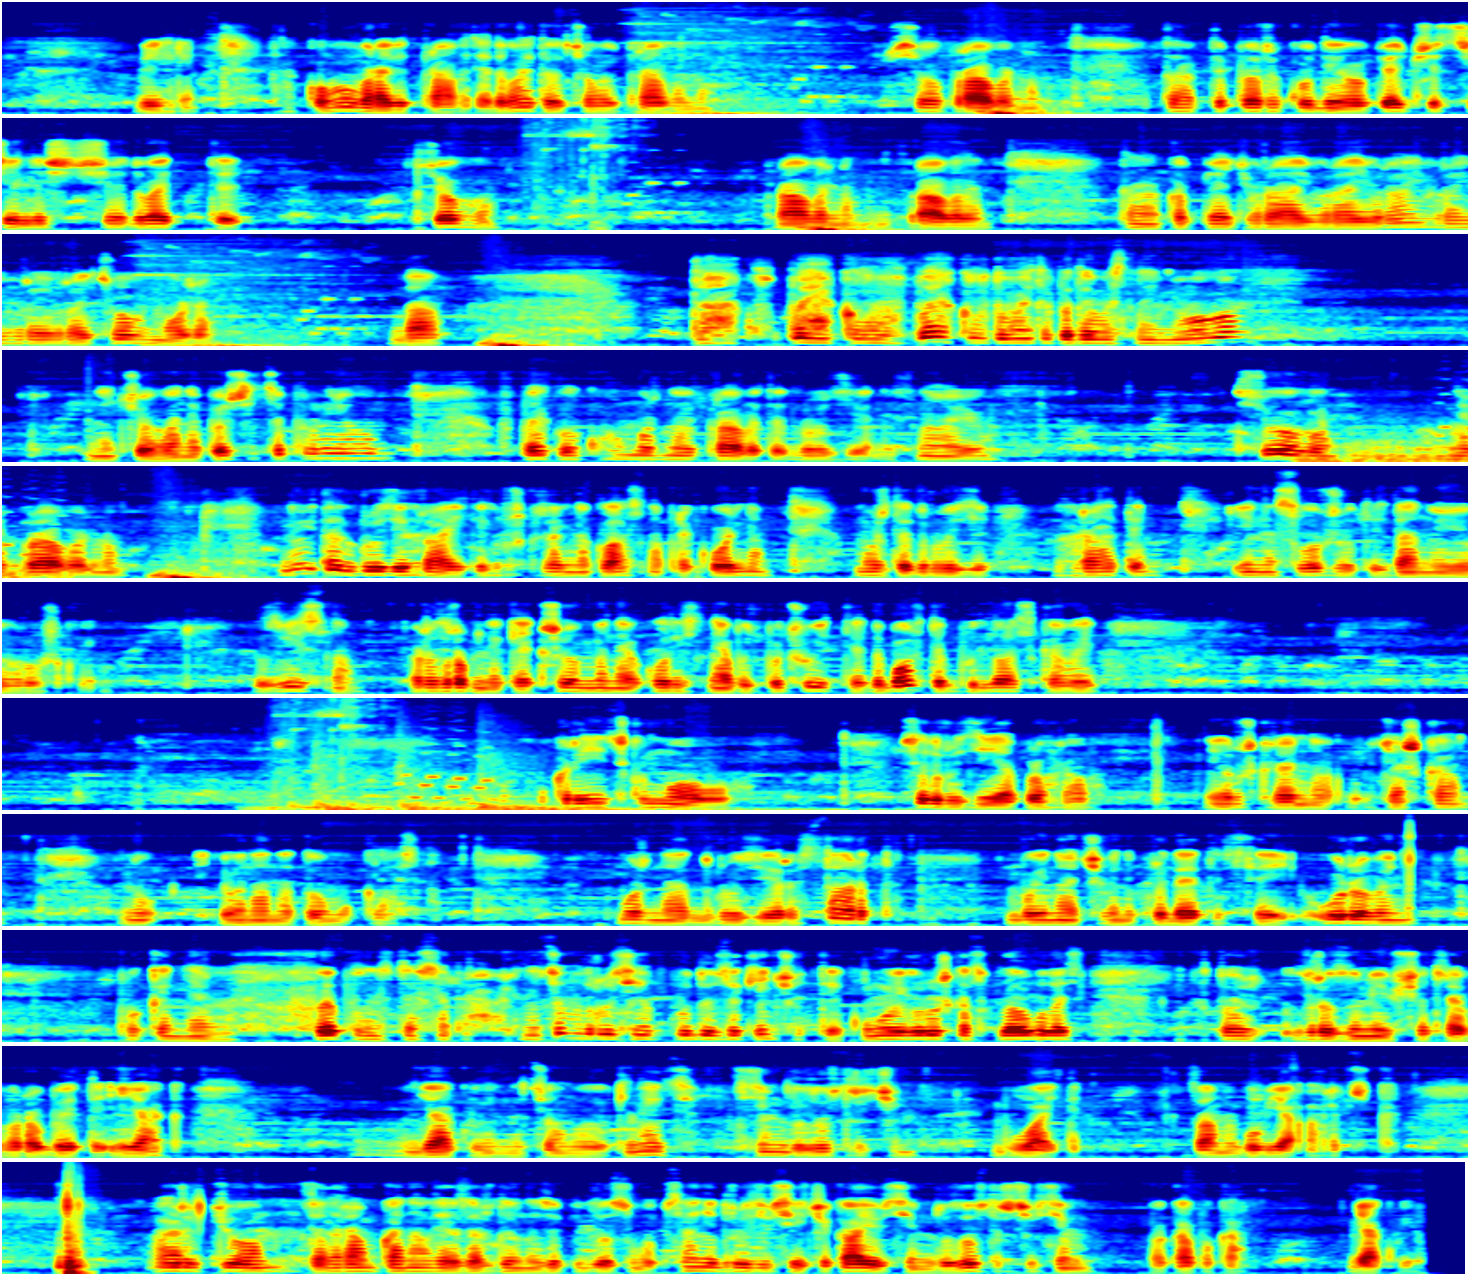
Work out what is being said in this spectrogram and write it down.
в ігрі. Так, кого пора відправити? Давайте оцього відправимо. Все правильно. Так, тепер куди? Опять в чистилище. Давайте цього. Правильно, відправили. Так, опять в рай, в рай, в рай, в рай, в рай, в рай. Цього може. Да. Так, в пекло, в пекло. Давайте подивимось на нього. Нічого не пишеться про нього. В пекло кого можна відправити, друзі, я не знаю. Цього неправильно. Ну і так, друзі, грайте. Ігрушка реально класна, прикольна. Можете, друзі, грати і насолоджуватись даною ігрушкою. Звісно, розробники, якщо ви мене колись небудь почуєте, добавте, будь ласка, ви українську мову. Все, друзі, я програв. Ігрушка реально тяжка, ну і вона на тому класна. Можна, друзі, рестарт, бо іначе ви не пройдете цей уровень, поки не виповните все правильно. На цьому, друзі, я буду закінчувати. Кому ігрушка сподобалась, хто зрозумів, що треба робити і як. Дякую на цьому кінець. Всім до зустрічі. Бувайте. З вами був я, Артік. Артем. Телеграм-канал, як завжди, внизу під відосом в описанні, друзі. Всіх чекаю, всім до зустрічі, всім пока-пока. Дякую.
